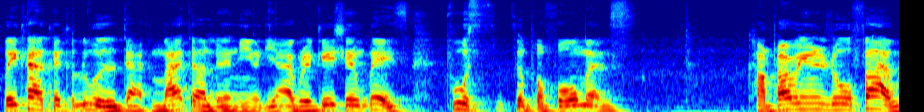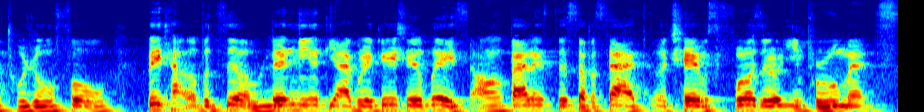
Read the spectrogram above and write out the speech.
we can conclude that meta-learning the aggregation weights boosts the performance. Comparing row 5 to row 4, we can observe learning the aggregation weights on balanced subset achieves further improvements.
